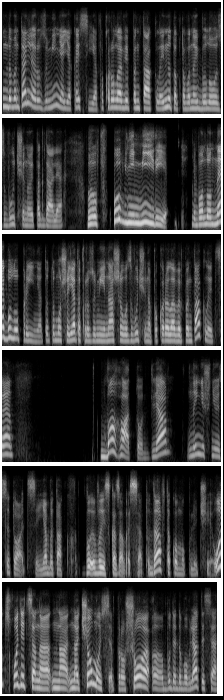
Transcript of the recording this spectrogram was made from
Фундаментальне розуміння якесь є по королеві Пентаклей, ну тобто воно й було озвучено і так далі. В, повній мірі воно не було прийнято, тому що я так розумію, наше озвучене по королеві Пентаклей це багато для нинішньої ситуації. Я би так висказалася да, в такому ключі. От сходяться на, на, на чомусь, про що е, буде домовлятися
